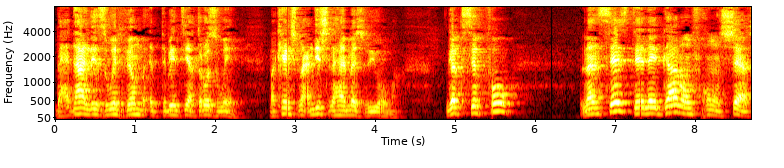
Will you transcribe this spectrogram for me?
بعدا اللي زوين فيهم مأدبين تيهضروا زوين. ما كاينش ما عنديش الهمج اليوم. قال لك c'est faux l'inceste légal en France cherche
